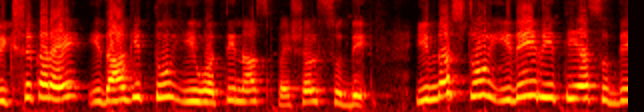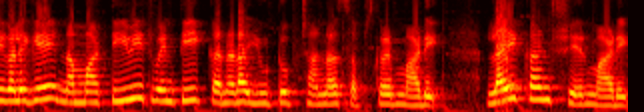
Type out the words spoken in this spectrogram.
ವೀಕ್ಷಕರೇ, ಇದಾಗಿತ್ತು ಈ ಹೊತ್ತಿನ ಸ್ಪೆಷಲ್ ಸುದ್ದಿ. ಇನ್ನಷ್ಟು ಇದೇ ರೀತಿಯ ಸುದ್ದಿಗಳಿಗೆ ನಮ್ಮ TV twenty Kannada YouTube channel subscribe ಮಾಡಿ, ಲೈಕ್ ಅಂಡ್ ಶೇರ್ ಮಾಡಿ.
